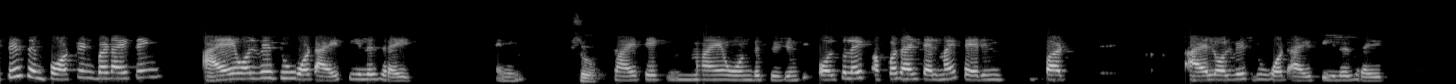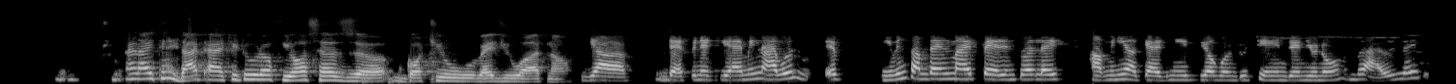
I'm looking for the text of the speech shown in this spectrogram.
it is important but i think i always do what i feel is right i mean True. So I take my own decisions. Also, like, of course, I'll tell my parents, but I'll always do what I feel is right. And I think that attitude of yours has uh, got you where you are now. Yeah, definitely. I mean, I was, if even sometimes my parents were like, how many academies you're going to change and you know but i was like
